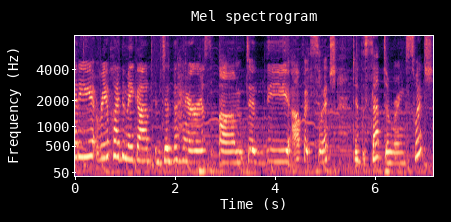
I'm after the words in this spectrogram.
Ready, reapplied the makeup, did the hairs, um, did the outfit switch, did the septum ring switch,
